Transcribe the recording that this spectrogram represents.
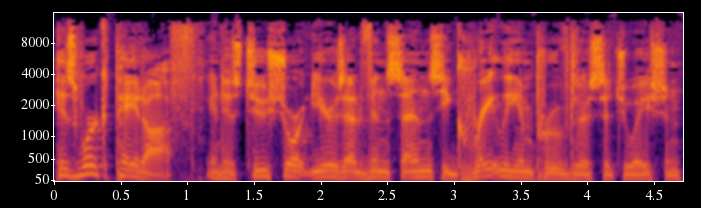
His work paid off. In his two short years at Vincennes, he greatly improved their situation.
